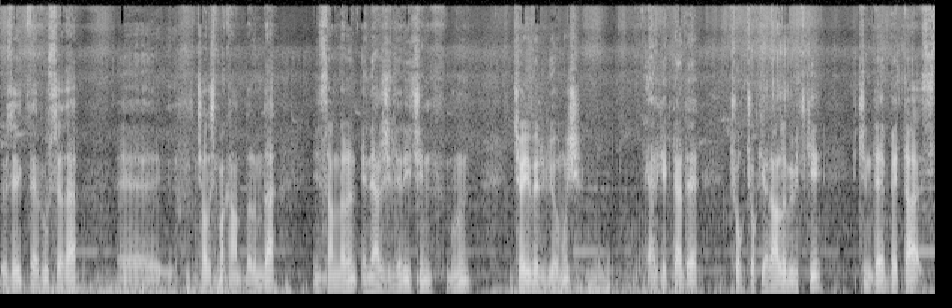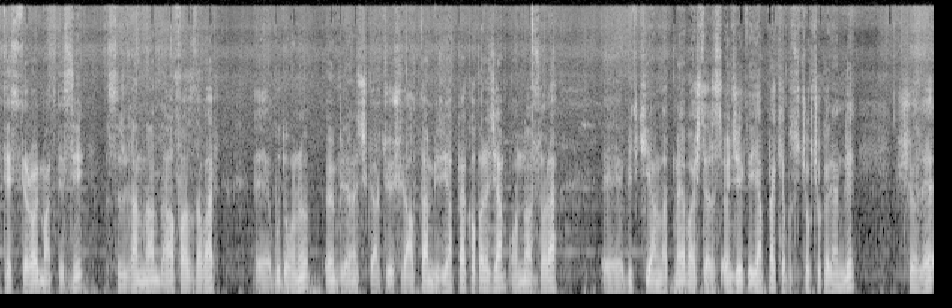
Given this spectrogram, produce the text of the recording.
özellikle Rusya'da e, çalışma kamplarında insanların enerjileri için bunun çayı veriliyormuş. Erkeklerde çok çok yararlı bir bitki. İçinde beta sitesterol maddesi ısırgandan daha fazla var. E, bu da onu ön plana çıkartıyor. Şöyle alttan bir yaprak koparacağım. Ondan sonra e, bitkiyi anlatmaya başlarız. Öncelikle yaprak yapısı çok çok önemli. Şöyle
